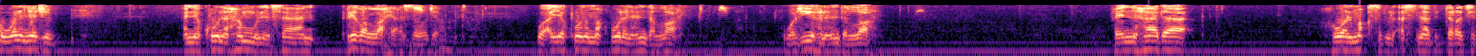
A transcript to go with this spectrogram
أولا يجب أن يكون هم الإنسان رضا الله عز وجل وأن يكون مقبولا عند الله وجيها عند الله. فإن هذا هو المقصد الأسنى بالدرجة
